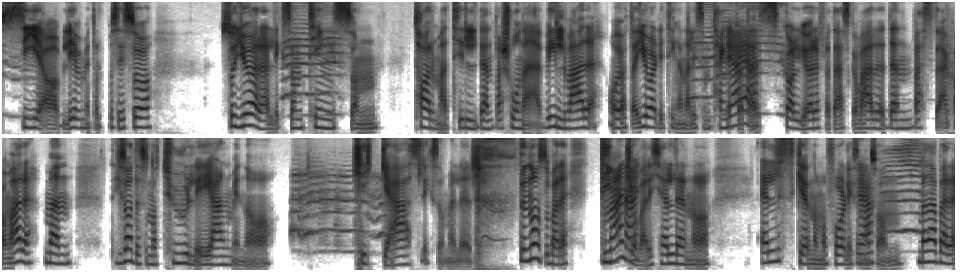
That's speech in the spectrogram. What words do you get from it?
sider av livet mitt, holdt på å si, så, så gjør jeg liksom ting som tar meg til den personen jeg vil være, og at jeg gjør de tingene jeg liksom tenker Ja, ja. at jeg skal gjøre for at jeg skal være den beste jeg kan være. Men det er ikke sånn at det er så naturlig i hjernen min å kicke ass, liksom, eller Det er noen som bare digger å være i kjelleren og elsker når man får liksom Ja. noe sånn Men jeg bare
